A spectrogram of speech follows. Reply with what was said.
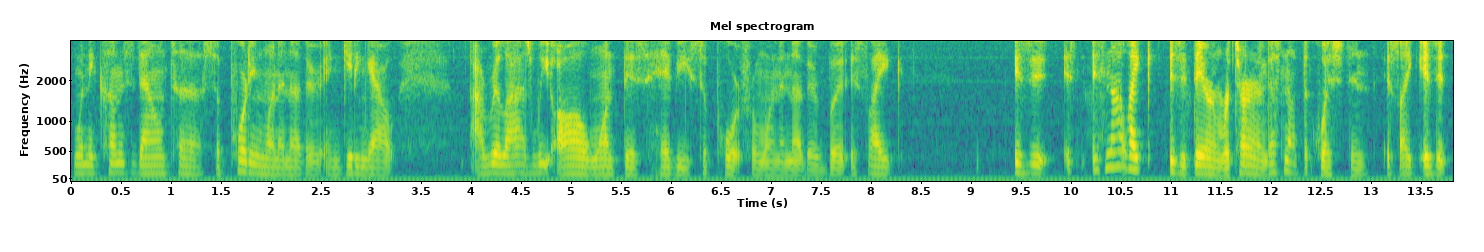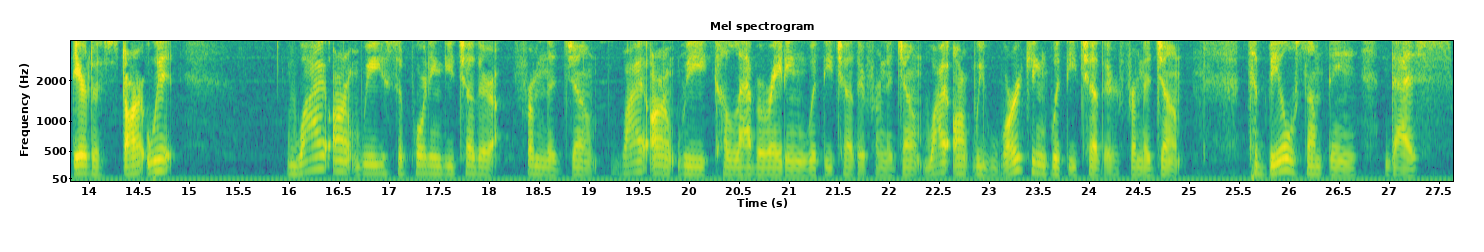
when it comes down to supporting one another and getting out, I realize we all want this heavy support from one another, but it's like is it it's, it's not like is it there in return that's not the question it's like is it there to start with why aren't we supporting each other from the jump? Why aren't we collaborating with each other from the jump? Why aren't we working with each other from the jump to build something that's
